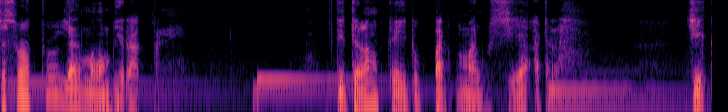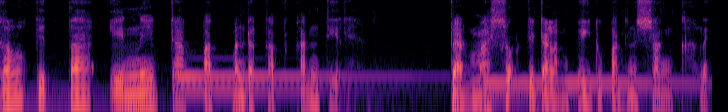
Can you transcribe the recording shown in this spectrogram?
sesuatu yang mengembirakan di dalam kehidupan manusia adalah jikalau kita ini dapat mendekatkan diri dan masuk di dalam kehidupan sang kalik.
